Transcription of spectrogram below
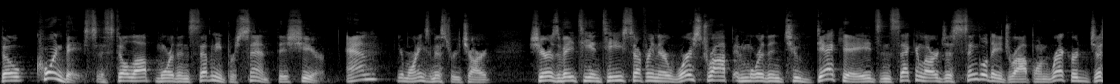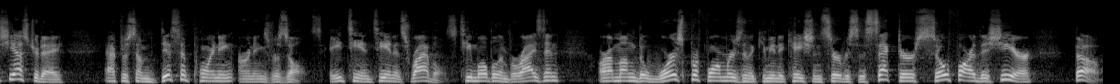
though Coinbase is still up more than 70% this year. And your morning's mystery chart. Shares of AT&T suffering their worst drop in more than two decades and second largest single-day drop on record just yesterday after some disappointing earnings results. AT&T and its rivals, T-Mobile and Verizon, are among the worst performers in the communication services sector so far this year, though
